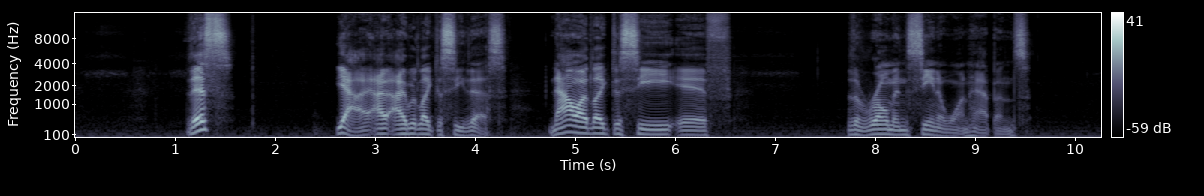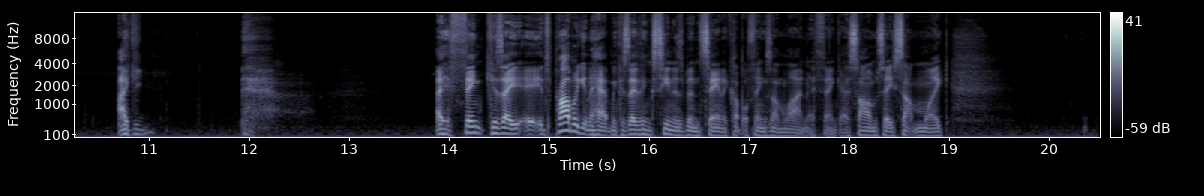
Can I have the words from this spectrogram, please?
This, yeah, I, I would like to see this. Now I'd like to see if the Roman Cena one happens. I could. I think because I it's probably going to happen because I think Cena's been saying a couple things online. I think I saw him say something like,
